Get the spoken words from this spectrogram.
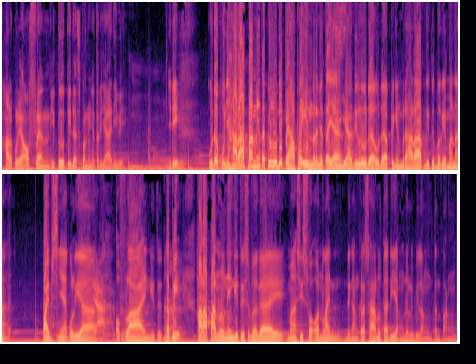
hal kuliah offline itu tidak sepenuhnya terjadi be. Hmm, Jadi udah punya harapan nih tapi lu di PHP-in ternyata ya. Iya. Tadi lu udah udah pengen berharap gitu bagaimana vibes-nya kuliah Ya, betul. offline gitu. Nah. Tapi harapan lu nih gitu sebagai mahasiswa online dengan keresahan lu tadi yang udah lu bilang tentang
